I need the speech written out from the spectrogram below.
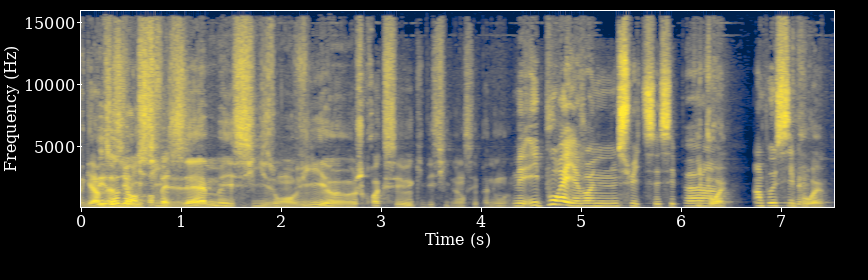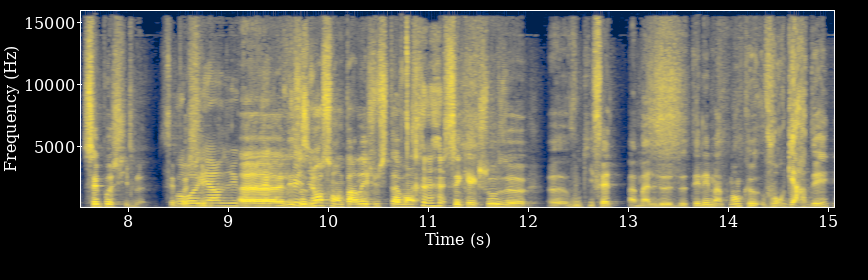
regardent la audiences, en s'ils fait. aiment et s'ils ont envie. euh, je crois que c'est eux qui décident, hein, c'est pas nous. hein. Mais il pourrait y avoir une suite, c'est pas Ils pourraient. Impossible. C'est possible. C'est du- la les audiences, on en parlait juste avant. c'est quelque chose, euh, euh, vous qui faites pas mal de, de télé maintenant, que vous regardez.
